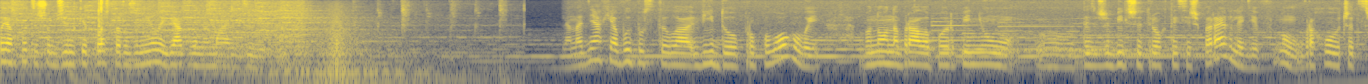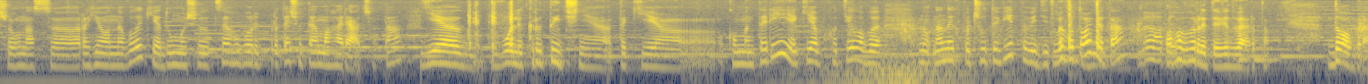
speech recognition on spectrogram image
Я хочу, щоб жінки просто розуміли, як вони мають діяти. На днях я випустила відео про пологовий. Воно набрало по Ірпіню е, десь вже більше трьох тисяч переглядів. Ну, враховуючи, що у нас е, регіон невеликий, я думаю, що це говорить про те, що тема гаряча. Та? Є доволі критичні такі е, коментарі, які я б хотіла би ну, на них почути відповіді. Ви готові так? поговорити відверто? Добре,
